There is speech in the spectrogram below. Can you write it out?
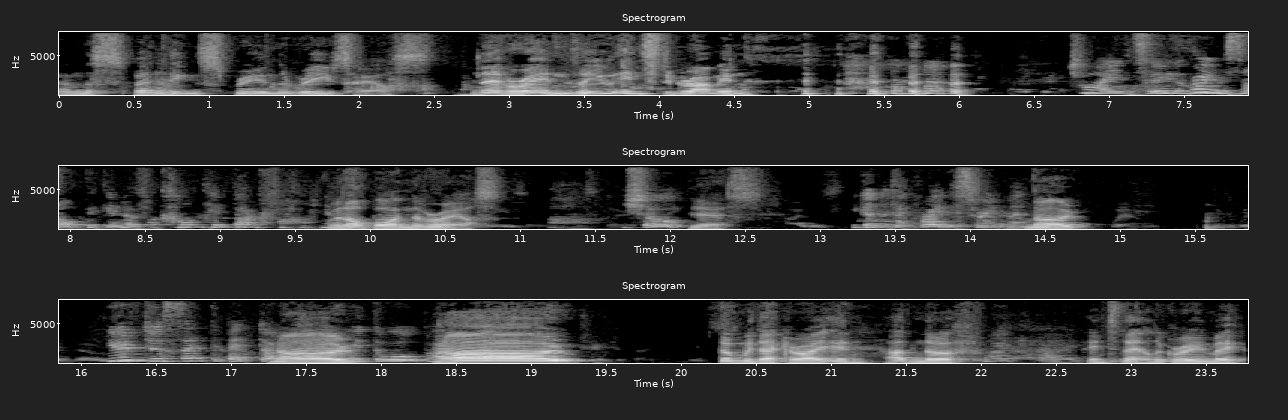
And the spending spree in the Reeves house never ends. Are you Instagramming? Trying to. The room's not big enough. I can't get back far enough. We're not buying another house. Ah, you sure? Yes. You're going to decorate this room then? No. You've just said the bed don't No. with the wallpaper. No. Done with decorating. Had enough. Okay. Internet will agree with me.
